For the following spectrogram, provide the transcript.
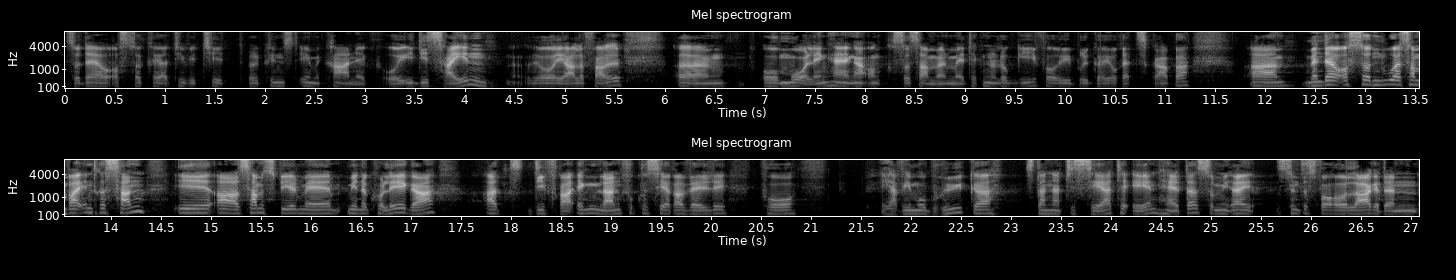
Så det er også kreativitet og kunst i mekanikk og i design. Og i alle fall. Um, og måling henger også sammen med teknologi, for vi bruker jo redskaper. Um, men det er også noe som var interessant i uh, samspill med mine kollegaer, at de fra England fokuserer veldig på ja, vi må bruke standardiserte enheter. som jeg syntes For å lage den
